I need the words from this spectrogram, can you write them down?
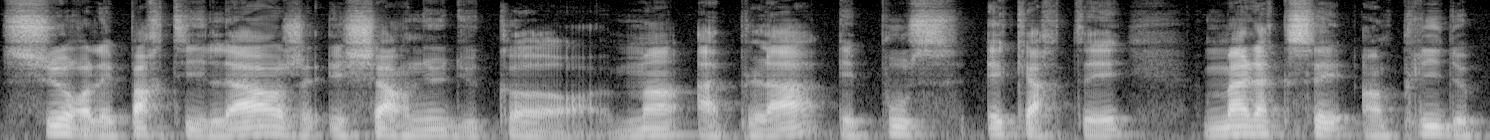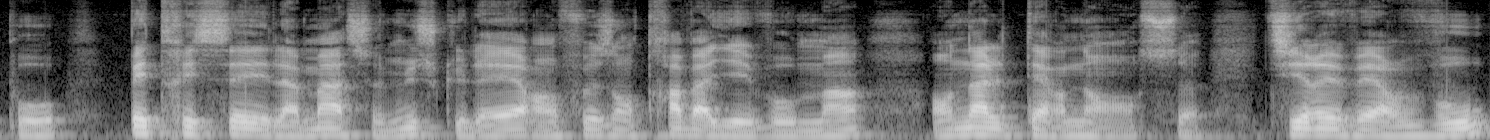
sur les parties larges et charnues du corps, mains à plat et pouces écartés, malaxez un pli de peau, pétrissez la masse musculaire en faisant travailler vos mains en alternance. Tirez vers vous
